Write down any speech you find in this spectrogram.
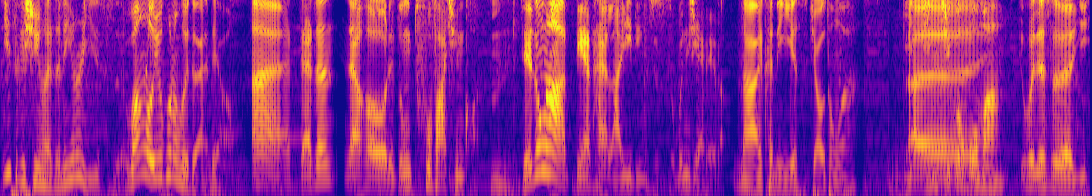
你这个形容还真的有点意思，网络有可能会断掉。哎，战争，然后那种突发情况，嗯，这种哈电台那一定就是稳健的了。那肯定也是交通啊，应急广播吗？？或者是一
